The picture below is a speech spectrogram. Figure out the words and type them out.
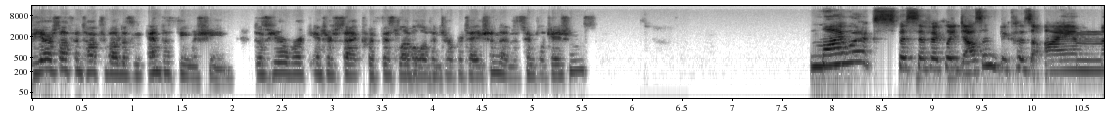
VR is often talked about as an empathy machine. Does your work intersect with this level of interpretation and its implications? My work specifically doesn't because I am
